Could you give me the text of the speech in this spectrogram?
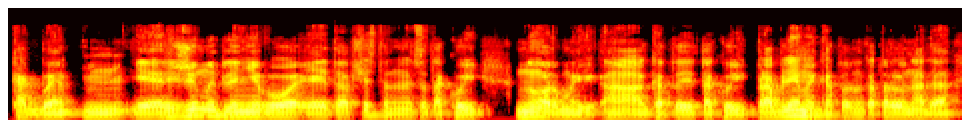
как бы режима для него, и это вообще становится такой нормой, а, такой проблемой, на которую надо,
